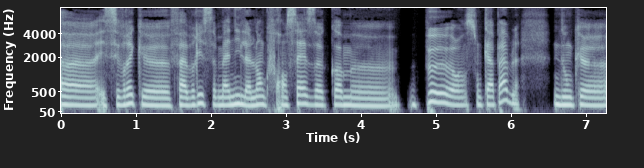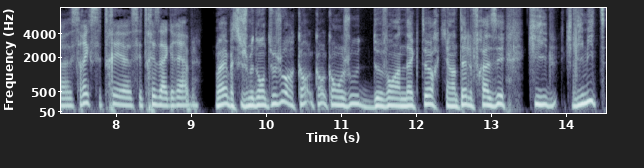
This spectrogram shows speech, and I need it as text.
Euh, et c'est vrai que Fabrice manie la langue française comme euh, peu en sont capables. Donc c'est vrai que c'est très, c'est très agréable. Ouais, parce que je me demande toujours, quand, quand, on joue devant un acteur qui a un tel phrasé, qui, qui limite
